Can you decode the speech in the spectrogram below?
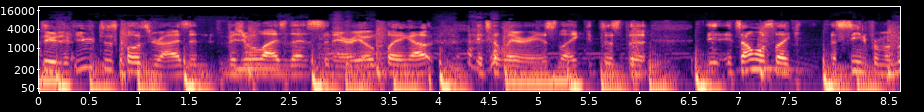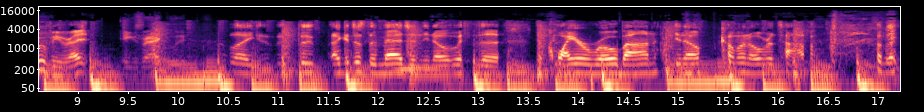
Dude, if you just close your eyes and visualize that scenario playing out, it's hilarious. Like just the, it, it's almost like a scene from a movie, right? Exactly. Like the, I could just imagine, you know, with the, the choir robe on, you know, coming over top of the,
